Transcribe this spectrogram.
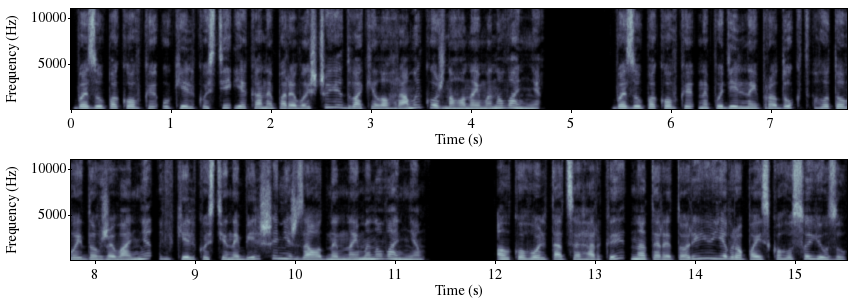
Без упаковки у кількості, яка не перевищує 2 кг кожного найменування. Без упаковки неподільний продукт, готовий до вживання, в кількості не більше, ніж за одним найменуванням. Алкоголь та цигарки на територію Європейського Союзу.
